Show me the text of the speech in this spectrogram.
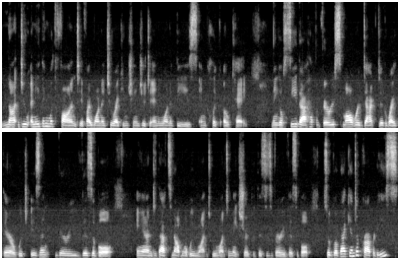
not do anything with font. If I wanted to, I can change it to any one of these and click OK. Now you'll see that I have a very small redacted right there, which isn't very visible. And that's not what we want. We want to make sure that this is very visible. So go back into Properties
